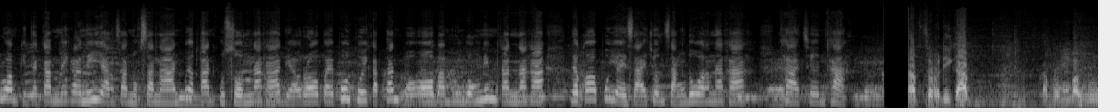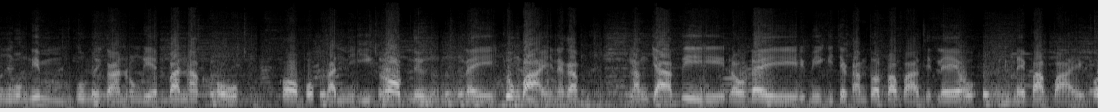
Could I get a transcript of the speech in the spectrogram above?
ร่วมกิจกรรมในครั้งนี้อย่างสนุกสนานเพื่อการกุศลนะคะ เดี๋ยวเราไปพูดคุยกับท่านผอบำรุงวงนิ่มกันนะคะ แล้วก็ผู้ใหญ่สายชนสังดวงนะคะ ค่ะเชิญค่ะ ครับสวัสดีครับกับผมบำรุงวงนิ่มผู้อำนวยการโรงเรียนบ้านนาเขาก็พบกันอีกรอบหนึ่งในช่วงบ่ายนะครับ หลังจากที่เราได้มีกิจกรรมทอดผ้าป่าเสร็จแล้ว ในภาคบ่ายก็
